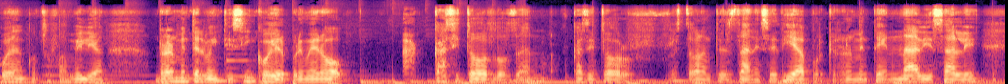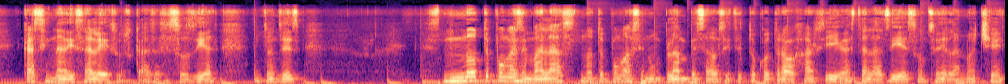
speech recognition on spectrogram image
puedan con su familia. Realmente el 25 y el primero a casi todos los dan, casi todos los restaurantes dan ese día porque realmente nadie sale, casi nadie sale de sus casas esos días. Entonces, no te pongas de malas, no te pongas en un plan pesado si te tocó trabajar, si llegaste a las 10, 11 de la noche,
